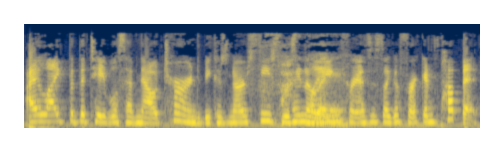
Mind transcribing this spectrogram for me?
I like that the tables have now turned because Narcisse was Finally. playing Francis like a frickin' puppet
